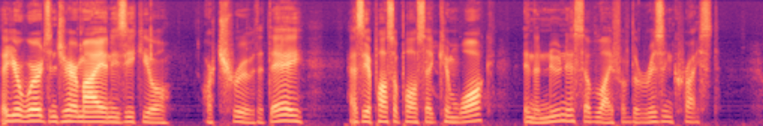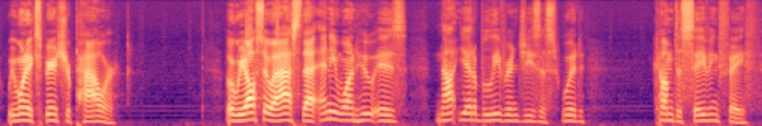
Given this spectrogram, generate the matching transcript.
that your words in Jeremiah and Ezekiel are true, that they, as the Apostle Paul said, can walk in the newness of life of the risen Christ. We want to experience your power. Lord, we also ask that anyone who is not yet a believer in Jesus would come to saving faith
